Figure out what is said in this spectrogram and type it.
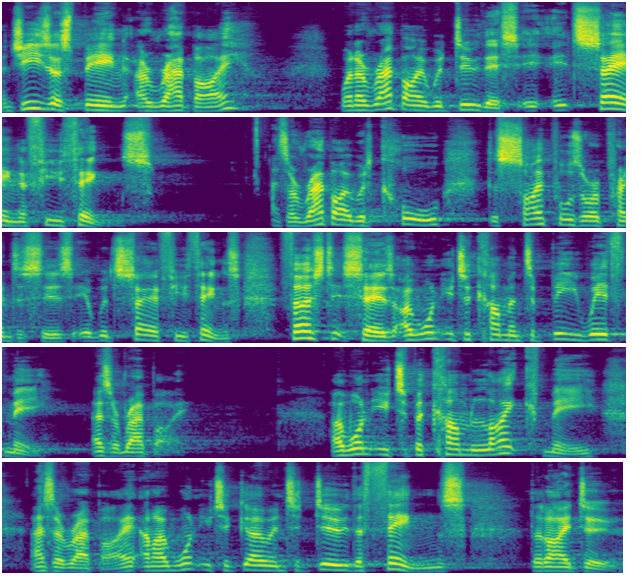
And Jesus, being a rabbi, when a rabbi would do this, it, it's saying a few things. As a rabbi would call disciples or apprentices, it would say a few things. First, it says, I want you to come and to be with me as a rabbi. I want you to become like me as a rabbi, and I want you to go and to do the things that I do.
